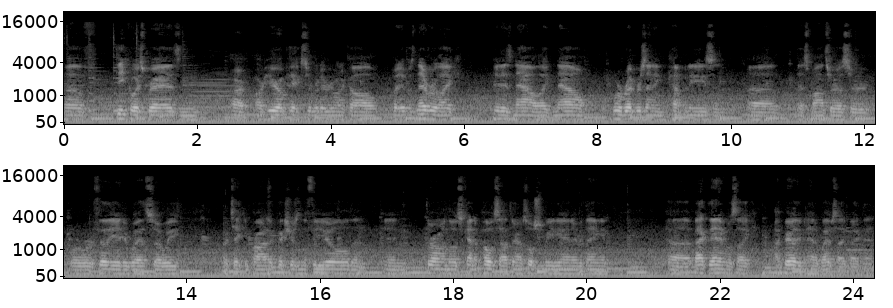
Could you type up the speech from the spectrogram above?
of decoy spreads and our, our hero pics or whatever you want to call. But it was never like it is now. Like now, we're representing companies and uh, that sponsor us or, or we're affiliated with. So we are taking product pictures in the field and, and throwing those kind of posts out there on social media and everything. And uh, back then, it was like I barely even had a website back then.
